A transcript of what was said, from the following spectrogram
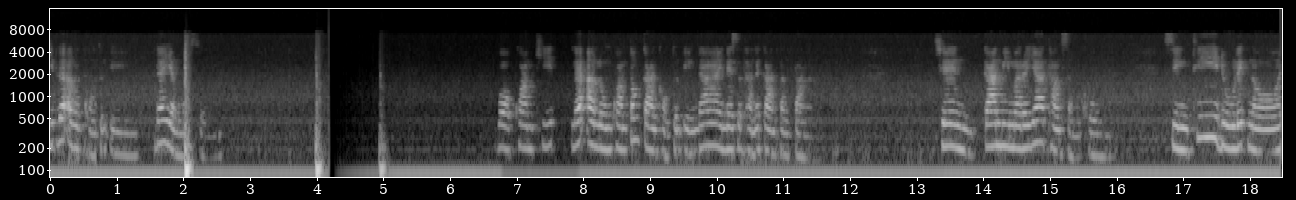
คิดและอารมณ์ของตนเองได้อย่างเหมาะสม บอกความคิดและอารมณ์ความต้องการของตนเองได้ในสถานการณ์ต่างๆ เช่น การมีมารยาททางสังคม สิ่งที่ดูเล็กน้อย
